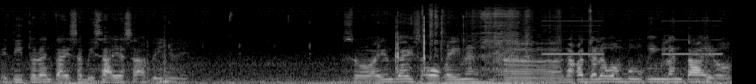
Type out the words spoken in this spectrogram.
Eh dito lang tayo sa Visayas Avenue eh. So ayun guys, okay na. Ah, nakadalawang booking lang tayo.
